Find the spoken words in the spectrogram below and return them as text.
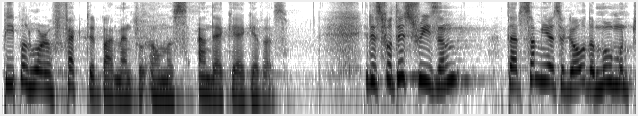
people who are affected by mental illness and their caregivers. It is for this reason that some years ago, the Movement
